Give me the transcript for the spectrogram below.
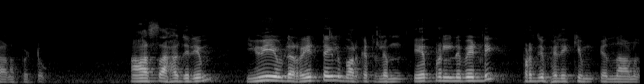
കാണപ്പെട്ടു. ആ സാഹചര്യം യു എയുടെ റീറ്റെയിൽ മാർക്കറ്റിലും ഏപ്രിലിന് വേണ്ടി പ്രതിഫലിക്കും എന്നാണ്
